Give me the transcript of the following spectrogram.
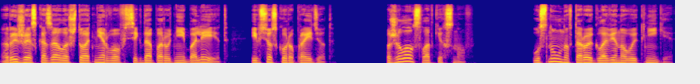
Рыжая сказала, что от нервов всегда пару дней болеет, и все скоро пройдет. Пожелал сладких снов. Уснул на второй главе новой книги.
